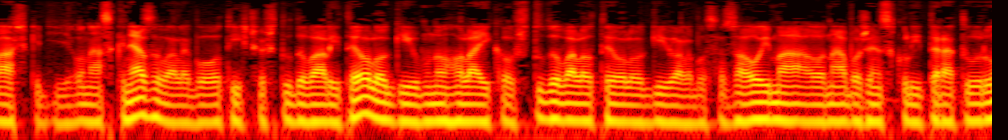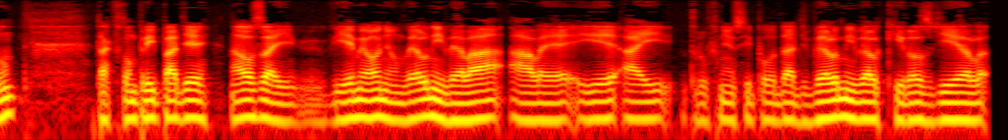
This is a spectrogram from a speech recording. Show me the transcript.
zvlášť keď ide o nás kňazov alebo o tých, čo študovali teológiu, mnoho lajkov študovalo teológiu alebo sa zaujíma o náboženskú literatúru, tak v tom prípade naozaj vieme o ňom veľmi veľa, ale je aj, trúfnem si povedať, veľmi veľký rozdiel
